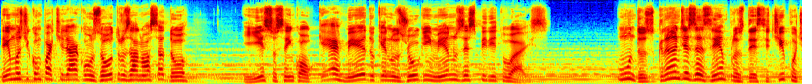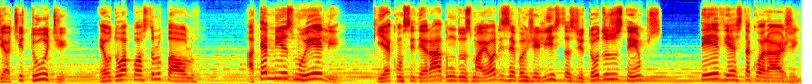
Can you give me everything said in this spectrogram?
temos de compartilhar com os outros a nossa dor, e isso sem qualquer medo que nos julguem menos espirituais. Um dos grandes exemplos desse tipo de atitude é o do apóstolo Paulo. Até mesmo ele, que é considerado um dos maiores evangelistas de todos os tempos, teve esta coragem.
